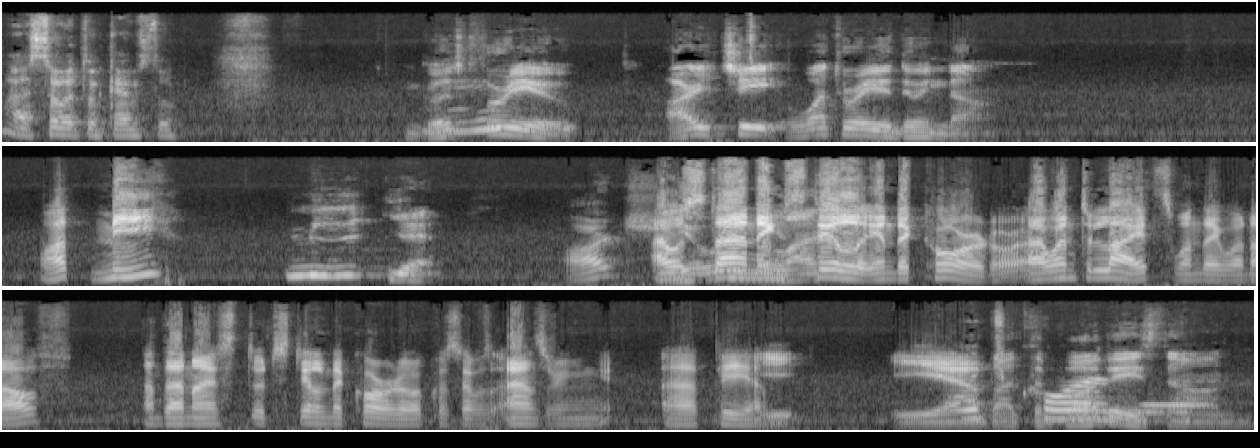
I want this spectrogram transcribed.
I saw it on cams too. Good for you. Archie, what were you doing down? What? Me? Me? Yeah. Arch? I was You standing last- still in the corridor. I went to lights when they went off, and then I stood still in the corridor because I was answering uh, PM. Yeah, Which but the body is down.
